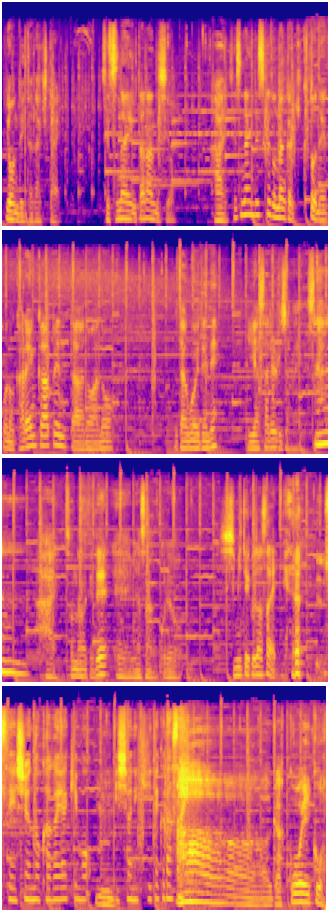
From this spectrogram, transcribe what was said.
読んでいただきたい。切ない歌なんですよ。はい。切ないんですけどなんか聞くとねこのカレン・カーペンターのあの歌声でね癒されるじゃないですか、うん。はい。そんなわけで、えー皆さんこれを染みてください、青春の輝きもうん、一緒に聞いてください、ああ学校へ行こう。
